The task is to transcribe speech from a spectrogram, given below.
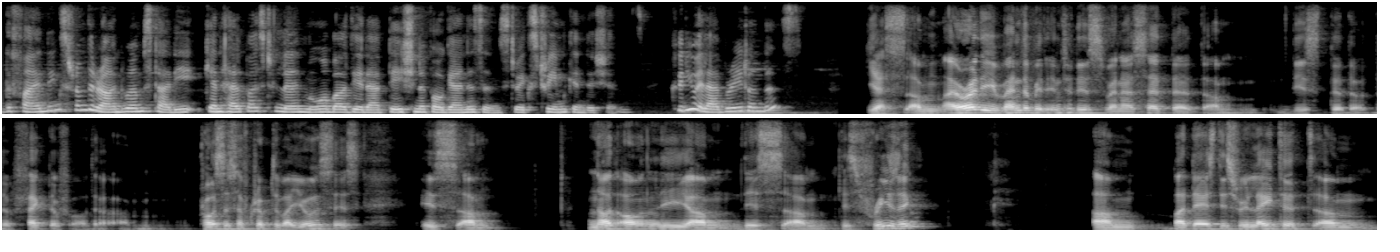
the findings from the roundworm study can help us to learn more about the adaptation of organisms to extreme conditions. Could you elaborate on this? Yes, um, I already went a bit into this when I said that um, this the, the, the fact of or the um, process of cryptobiosis is um, not only um, this um, this freezing, um, but there's this related um,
